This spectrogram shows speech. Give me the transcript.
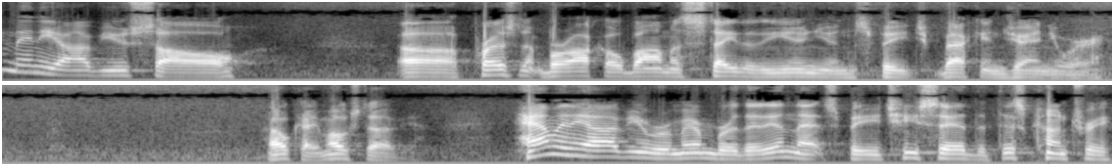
many of you saw uh, President Barack Obama's State of the Union speech back in January? Okay, most of you. How many of you remember that in that speech he said that this country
